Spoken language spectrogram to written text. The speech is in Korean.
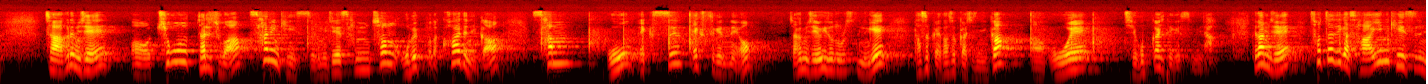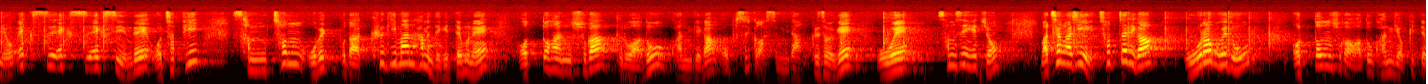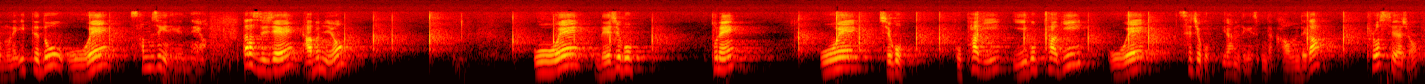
자, 그럼 이제 어, 최고 자리수가 3인 케이스. 그럼 이제 3,500보다 커야 되니까 3, 5, x, x겠네요. 자, 그럼 이제 여기서 돌 수 있는 게 다섯 가지, 다섯 가지니까 어, 5의 제곱까지 되겠습니다. 그 다음 이제 첫 자리가 4인 케이스는요, x, x, x인데 어차피 3,500보다 크기만 하면 되기 때문에 어떠한 수가 들어와도 관계가 없을 것 같습니다. 그래서 이게 5의 3승이겠죠. 마찬가지 첫 자리가 5라고 해도 어떤 수가 와도 관계없기 때문에 이때도 5의 3승이 되겠네요. 따라서 이제 답은요. 5의 4제곱 분의 5의 제곱 곱하기 2 곱하기 5의 세제곱 이라면 되겠습니다. 가운데가 플러스 해야죠.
